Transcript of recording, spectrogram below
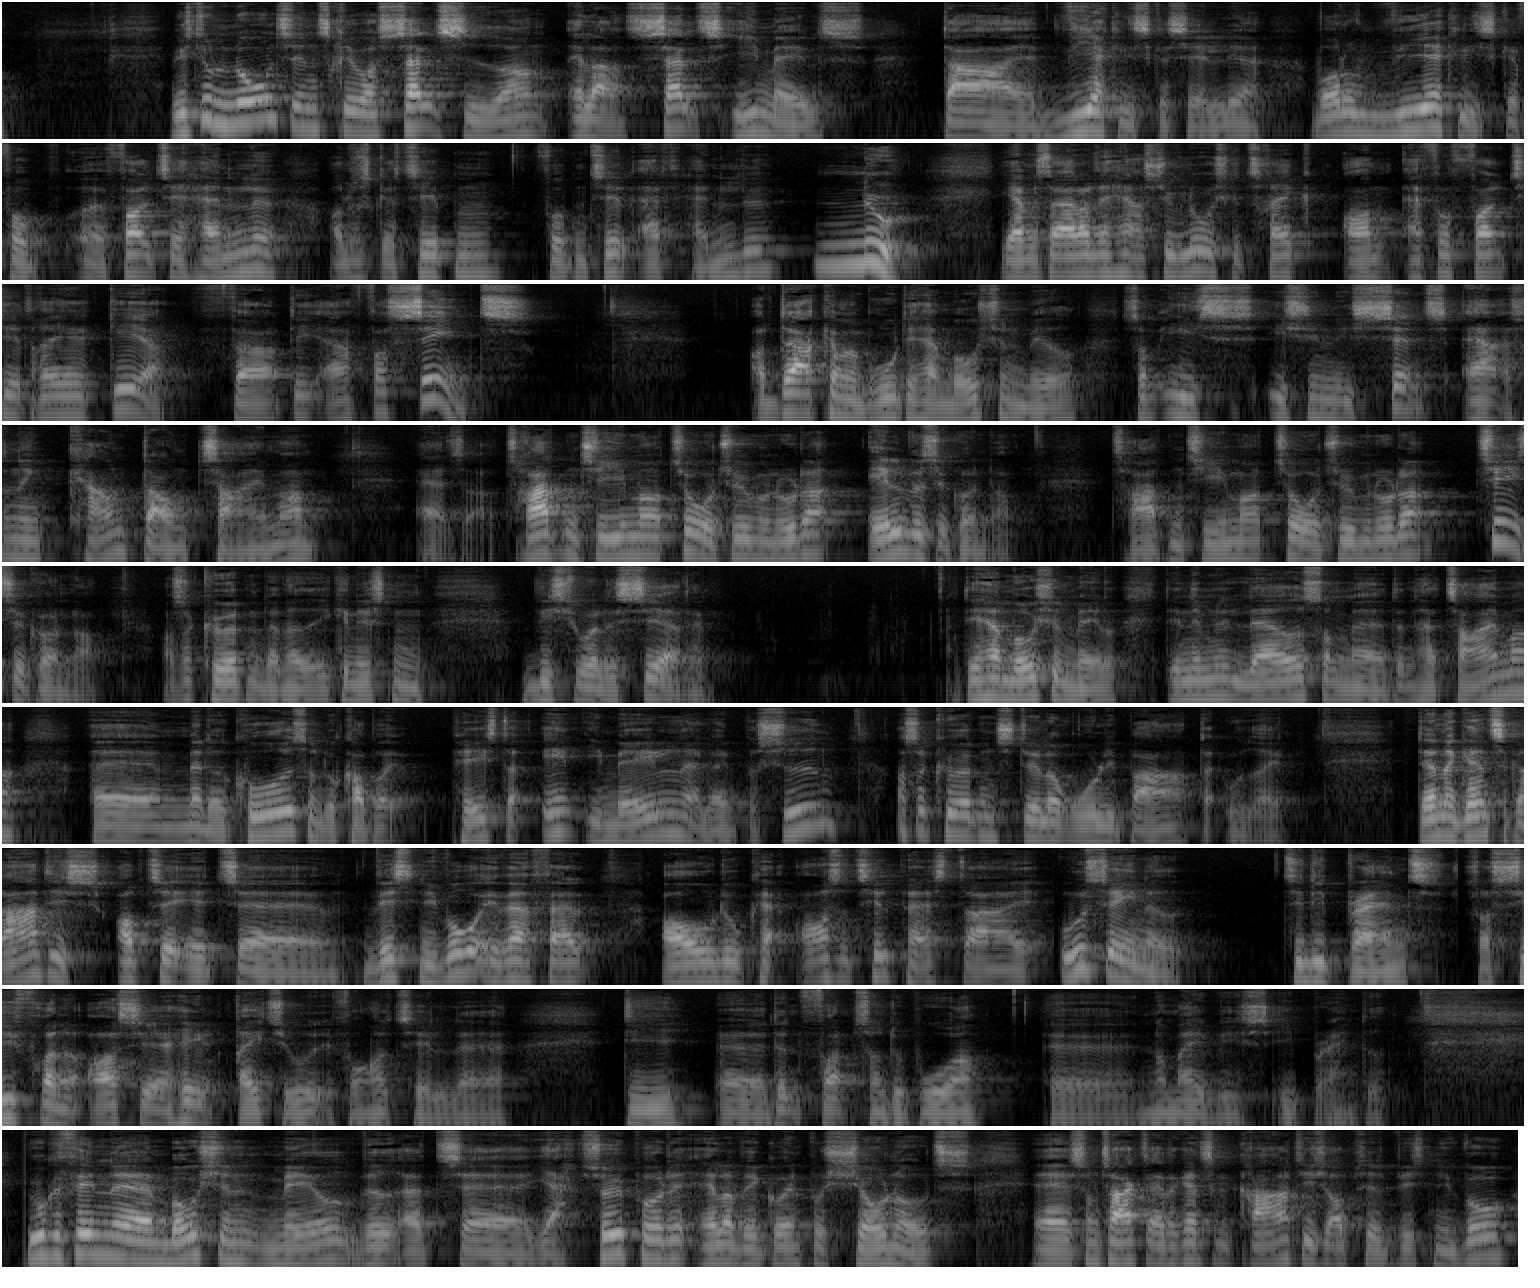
Hvis du nogensinde skriver salgssider eller salgs-emails der øh, virkelig skal sælge, hvor du virkelig skal få øh, folk til at handle, og du skal til dem, få dem til at handle nu, jamen så er der det her psykologiske trick om at få folk til at reagere, før det er for sent. Og der kan man bruge det her motion med, som i, i sin essens er sådan en countdown timer. Altså 13 timer, 22 minutter, 11 sekunder. 13 timer, 22 minutter, 10 sekunder. Og så kører den derned. I kan næsten visualisere det. Det her motion mail, det er nemlig lavet som uh, den her timer uh, med noget kode, som du kopper paster ind i mailen eller ind på siden, og så kører den stille og roligt bare derudad. Den er ganske gratis op til et uh, vist niveau i hvert fald, og du kan også tilpasse dig udseendet til dit brand, så cifrene også ser helt rigtigt ud i forhold til øh, de, øh, den font, som du bruger øh, normalvis i brandet. Du kan finde øh, Motion Mail ved at øh, ja, søge på det, eller ved at gå ind på show notes. Øh, som sagt er det ganske gratis op til et vist niveau,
